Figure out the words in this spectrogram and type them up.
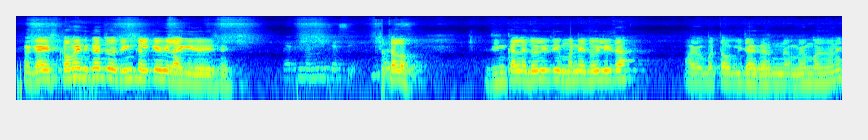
guys comment करजो झिंकल के लगी रही है चलो झिंकल ने जो ली थी मैंने जो लीधा हम बताओ बीजा घर मेंबर ने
